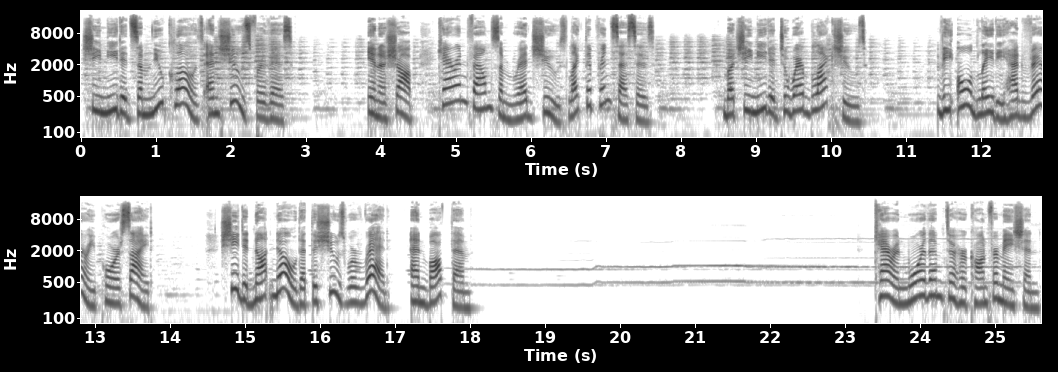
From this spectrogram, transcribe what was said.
She needed some new clothes and shoes for this. In a shop, Karen found some red shoes like the princess's. But she needed to wear black shoes. The old lady had very poor sight. She did not know that the shoes were red and bought them. Karen wore them to her confirmation.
